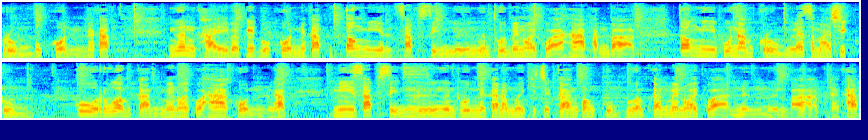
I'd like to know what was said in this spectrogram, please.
กลุ่มบุคคลนะครับ เงื่อนไขประเภทบุคคลนะครับต้องมีทรัพย์สินหรือเงินทุนไม่น้อยกว่า 5,000 บาท ต้องมีผู้นำกลุ่มและสมาชิกกลุ่ม กู้ร่วมกันไม่น้อยกว่า 5 คนนะครับมีทรัพย์สินหรือเงินทุนในการดำเนินกิจการของกลุ่มรวมกันไม่น้อยกว่า 10,000 บาทนะครับ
